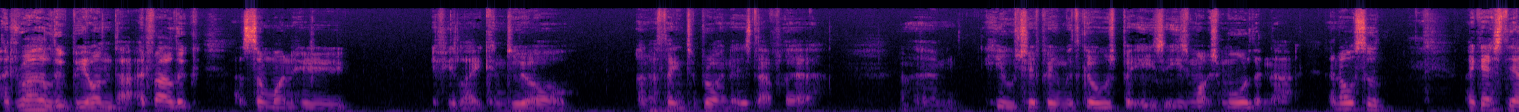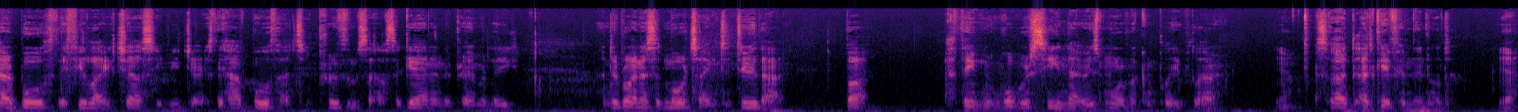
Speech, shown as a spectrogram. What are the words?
I'd rather look beyond that. I'd rather look at someone who, if you like, can do it all. And I think De Bruyne is that player. Um, he'll chip in with goals, but he's he's much more than that. And also, I guess they are both, if you like, Chelsea rejects. They have both had to prove themselves again in the Premier League, and De Bruyne has had more time to do that. But I think what we're seeing now is more of a complete player. Yeah. So I'd, I'd give him the nod. Yeah,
